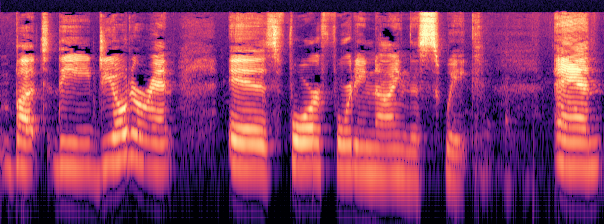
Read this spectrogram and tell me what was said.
but the deodorant is $4.49 this week. And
